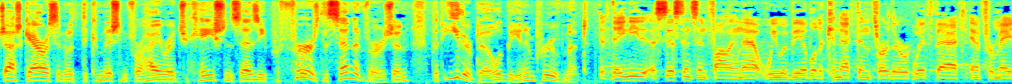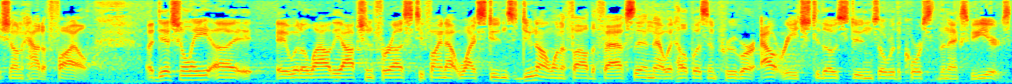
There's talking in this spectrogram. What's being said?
Josh Garrison with the Commission for Higher Education says he prefers the Senate version, but either bill would be an improvement. If they need assistance in filing that, we would be able to connect them further with that information on how to file. Additionally, uh, it, it, would allow the option for us to find out why students do not want to file the FAFSA, and that would help us improve our outreach to those students over the course of the next few years.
